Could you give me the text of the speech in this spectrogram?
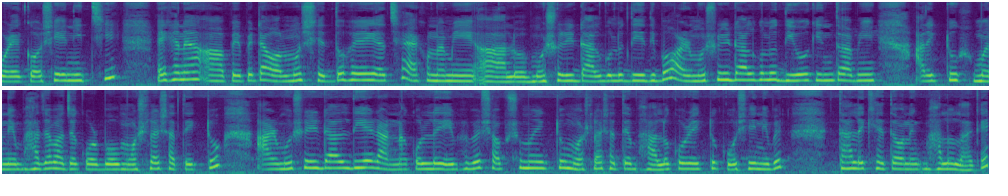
করে কষিয়ে নিচ্ছি। এখানে পেঁপেটা অলমোস্ট সেদ্ধ হয়ে গেছে। এখন আমি আলু, মসুরির ডালগুলো দিয়ে দিব। আর মসুরির ডালগুলো দিয়েও কিন্তু আমি আরেকটু মানে ভাজা ভাজা করব মশলার সাথে একটু। আর মসুরি ডাল দিয়ে রান্না করলে এইভাবে সবসময় একটু মশলার সাথে ভালো করে একটু কষিয়ে নেবেন, তাহলে খেতে অনেক ভালো লাগে।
